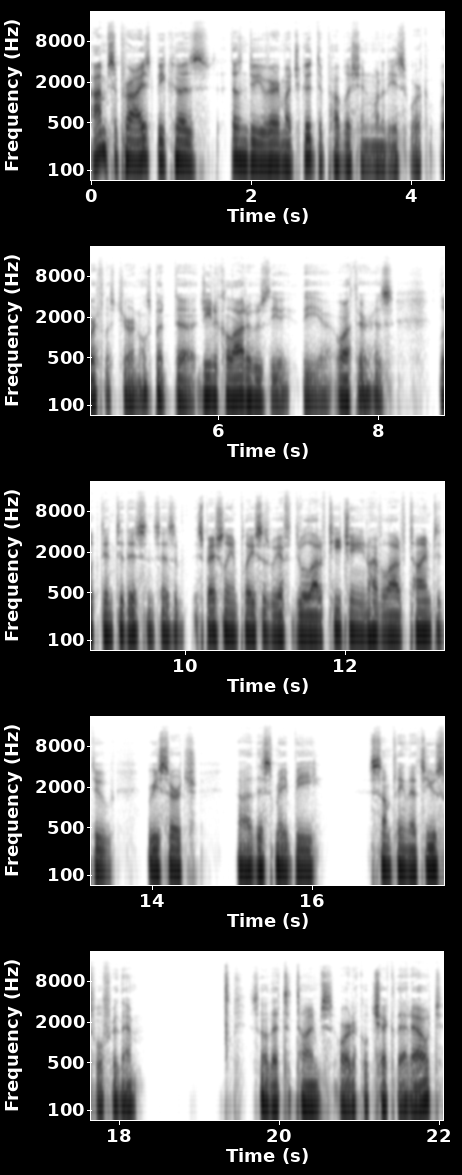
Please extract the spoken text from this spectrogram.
I'm surprised because it doesn't do you very much good to publish in one of these work, worthless journals. But uh, Gina Kolata, who's the the uh, author, has looked into this and says, especially in places we have to do a lot of teaching, you don't have a lot of time to do research. Uh, this may be something that's useful for them. So that's a Times article. Check that out.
